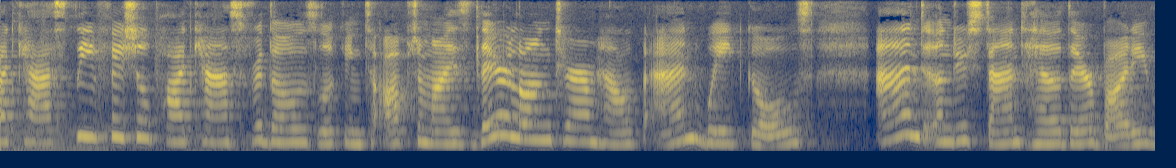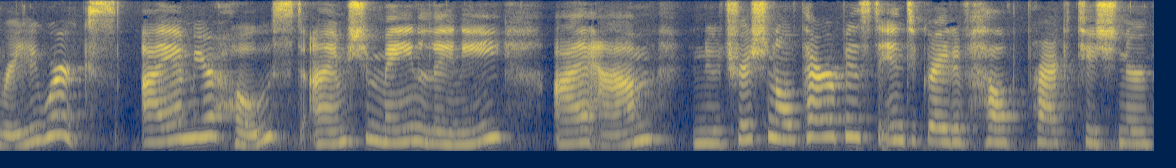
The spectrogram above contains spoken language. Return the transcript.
podcast, the official podcast for those looking to optimize their long term health and weight goals and understand how their body really works. I am your host. I am Shemaine Linney. I am nutritional therapist, integrative health practitioner,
